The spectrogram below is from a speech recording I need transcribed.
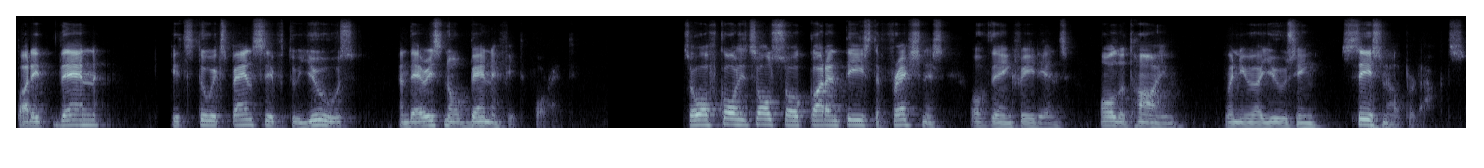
but it then it's too expensive to use and there is no benefit for it. So of course it also guarantees the freshness of the ingredients all the time when you are using seasonal products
